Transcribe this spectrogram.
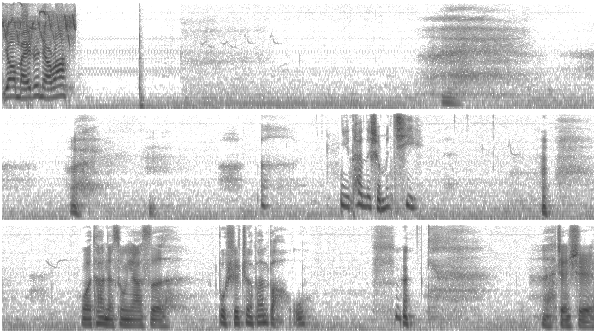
要买只鸟吗？哎，你叹的什么气？哼，我叹的宋押司不识这般宝物。哼，哎，真是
